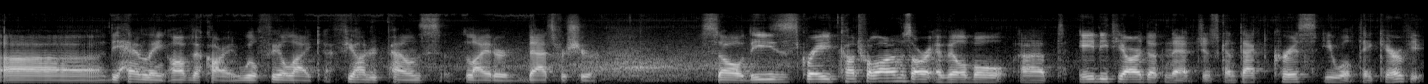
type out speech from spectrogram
uh, the handling of the car. It will feel like a few hundred pounds lighter that's for sure. So these great control arms are available at adtr.net just contact Chris he will take care of you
